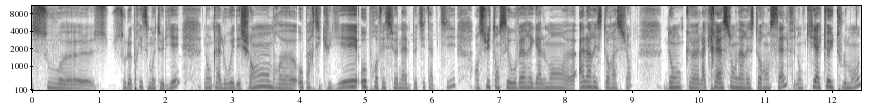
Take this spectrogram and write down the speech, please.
sous, sous le prisme hôtelier, donc à louer des chambres aux particuliers, aux professionnels petit à petit. Ensuite, on s'est ouvert également à la restauration, donc la création d'un restaurant self, donc qui accueille tout le monde.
